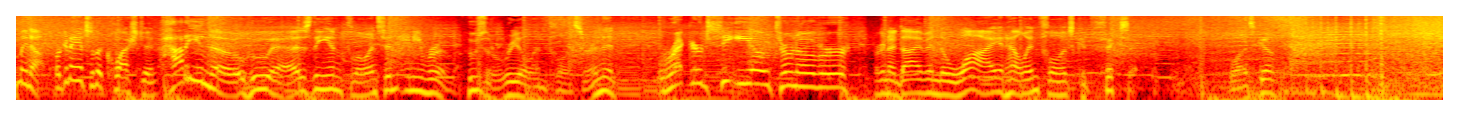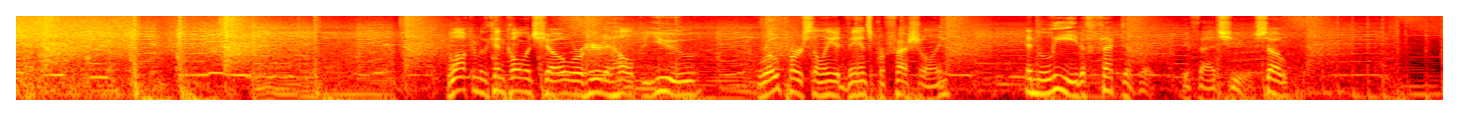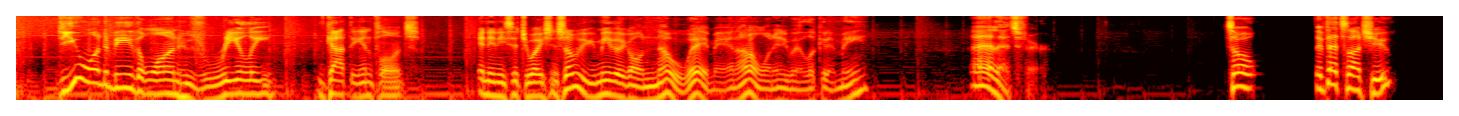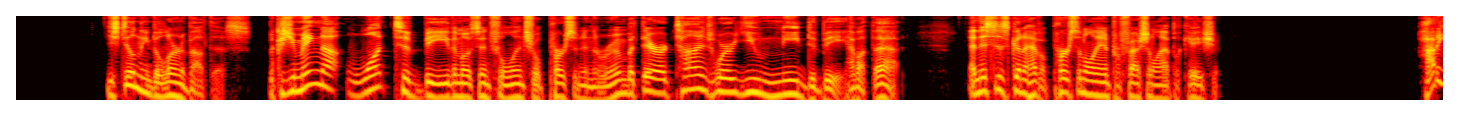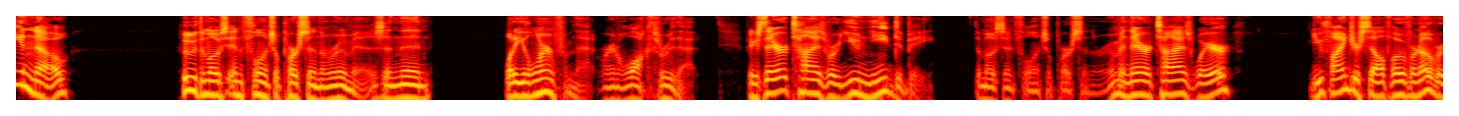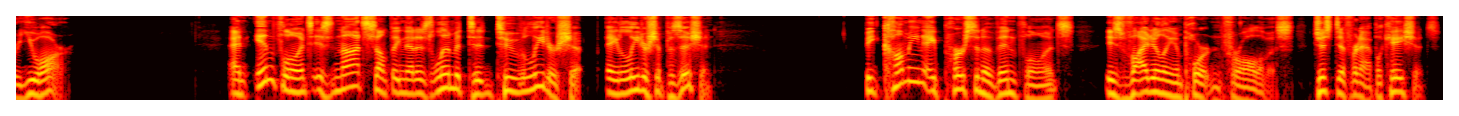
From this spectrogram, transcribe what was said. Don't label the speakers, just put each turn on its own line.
Coming up, we're going to answer the question How do you know who has the influence in any room? Who's a real influencer? And then record CEO turnover. We're going to dive into why and how influence could fix it. Let's go. Welcome to the Ken Coleman Show. We're here to help you grow personally, advance professionally, and lead effectively if that's you. So, do you want to be the one who's really got the influence in any situation? Some of you immediately going, No way, man. I don't want anybody looking at me. And that's fair. So, if that's not you, you still need to learn about this because you may not want to be the most influential person in the room, but there are times where you need to be. How about that? And this is going to have a personal and professional application. How do you know who the most influential person in the room is? And then what do you learn from that? We're going to walk through that because there are times where you need to be the most influential person in the room, and there are times where you find yourself over and over, you are. And influence is not something that is limited to leadership, a leadership position. Becoming a person of influence is vitally important for all of us, just different applications.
